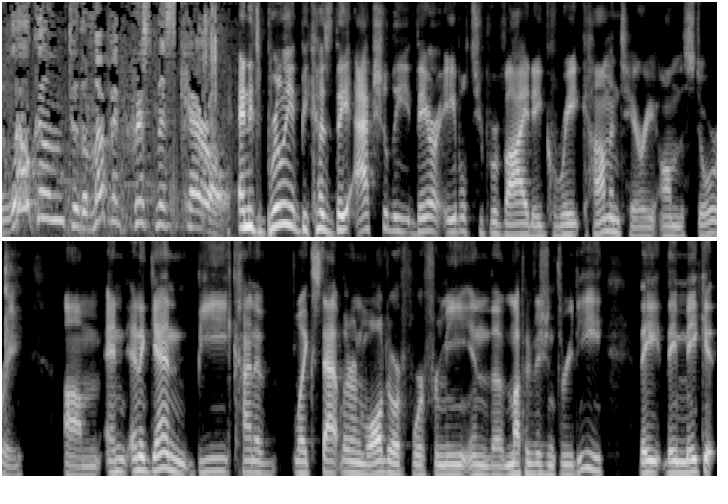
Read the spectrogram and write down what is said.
Welcome to the Muppet Christmas Carol. and it's brilliant because they actually they are able to provide a great commentary on the story um and and again be kind of like statler and waldorf were for me in the muppet vision 3d they they make it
